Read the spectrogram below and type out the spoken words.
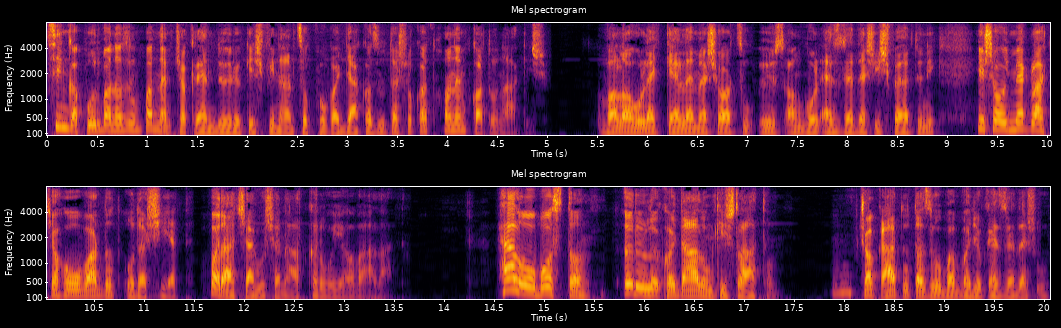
Szingapurban azonban nem csak rendőrök és fináncok fogadják az utasokat, hanem katonák is. Valahol egy kellemes arcú ősz angol ezredes is feltűnik, és ahogy meglátja Howardot, oda siet, barátságosan átkarolja a vállát. Hello, Boston! Örülök, hogy nálunk is látom. Csak átutazóban vagyok, ezredes úr.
